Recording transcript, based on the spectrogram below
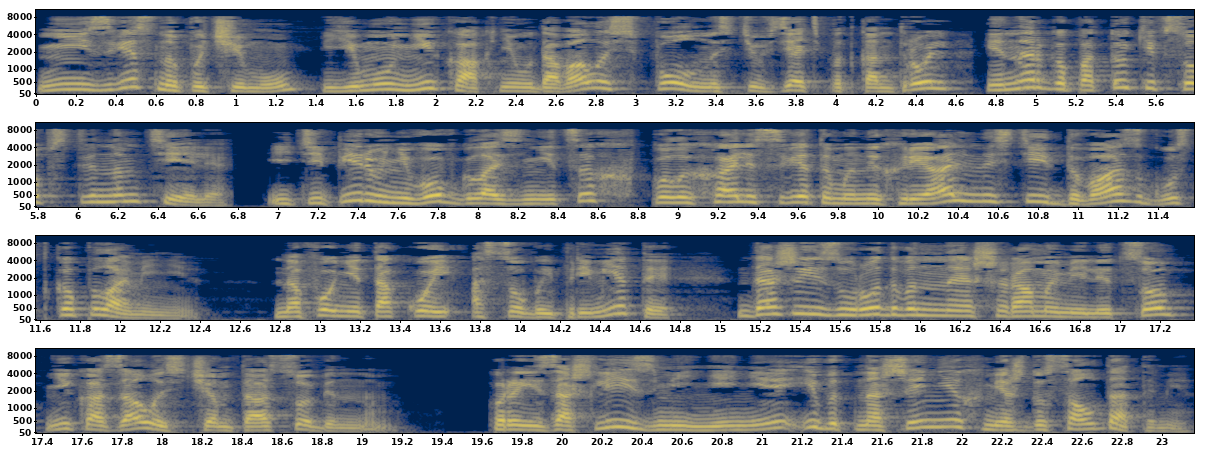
Неизвестно почему, ему никак не удавалось полностью взять под контроль энергопотоки в собственном теле, и теперь у него в глазницах полыхали светом иных реальностей два сгустка пламени. На фоне такой особой приметы даже изуродованное шрамами лицо не казалось чем-то особенным. Произошли изменения и в отношениях между солдатами.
